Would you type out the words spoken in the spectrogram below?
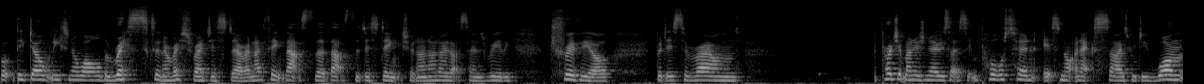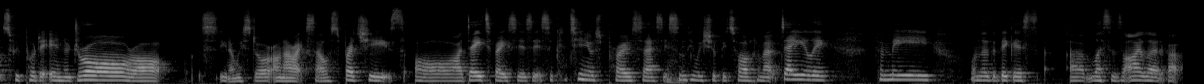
but they don't need to know all the risks in a risk register and i think that's the that's the distinction and i know that sounds really trivial but it's around the project manager knows that's important it's not an exercise we do once we put it in a drawer or you know we store it on our excel spreadsheets or our databases it's a continuous process it's mm-hmm. something we should be talking about daily for me one of the biggest um, lessons i learned about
